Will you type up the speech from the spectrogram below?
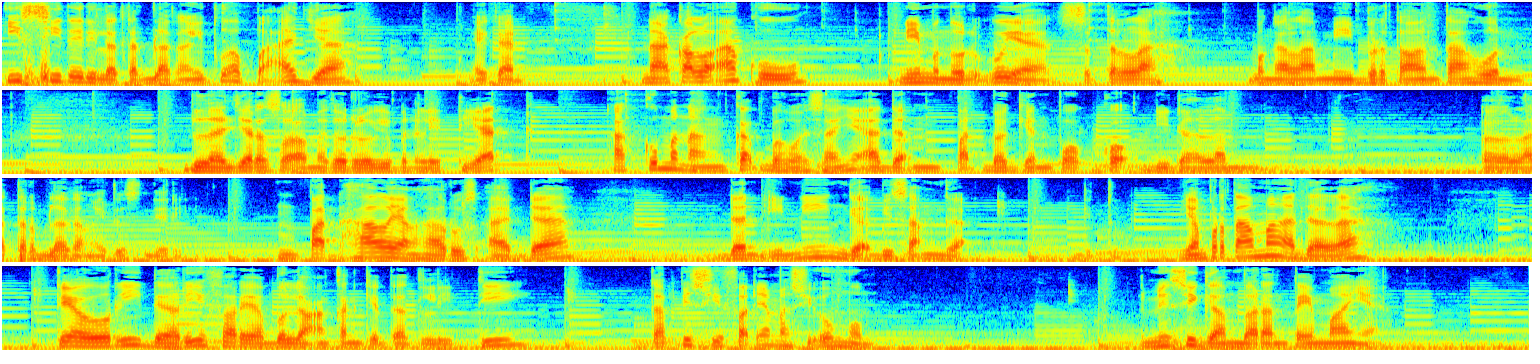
isi dari latar belakang itu apa aja, ya kan? Nah, kalau aku, ini menurutku ya, setelah mengalami bertahun-tahun belajar soal metodologi penelitian, aku menangkap bahwasanya ada empat bagian pokok di dalam uh, latar belakang itu sendiri. Empat hal yang harus ada dan ini nggak bisa enggak gitu. Yang pertama adalah teori dari variabel yang akan kita teliti, tapi sifatnya masih umum. Ini sih gambaran temanya.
